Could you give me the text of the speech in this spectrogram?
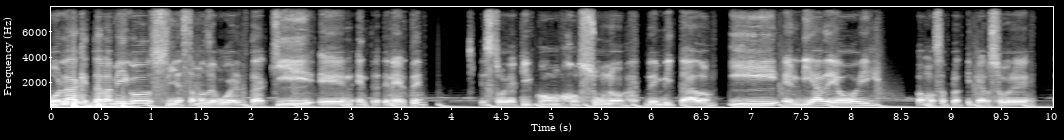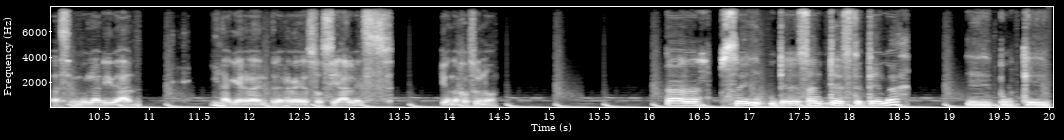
Hola, ¿qué tal amigos? Ya estamos de vuelta aquí en Entretenerte. Estoy aquí con Josuno de invitado y el día de hoy vamos a platicar sobre la singularidad y la guerra entre redes sociales. ¿Qué onda, Josuno? Está interesante este tema eh, porque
